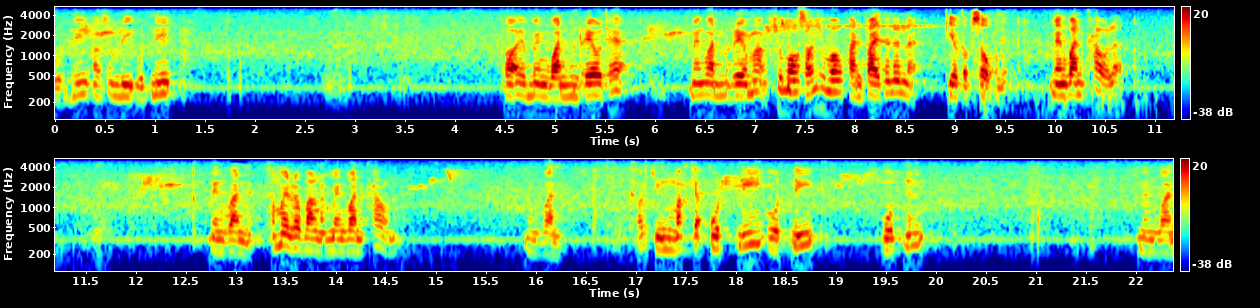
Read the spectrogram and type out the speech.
อุดนี้ เอาสำลีอุดนี้ พอไอ้แมงวันมันเร็วแท้แมงวันมันเร็วมากชั่วโมงสองชั่วโมงผ่านไปเท่านั้นแหละเกี่ยวกับศพเนี่ย แมงวันเข้าแล้วแมงวันเนี่ยถ้าไมระวังนะแมงวันเข้านะแมงวัน เขาจึงมักจะอุดนี้อุดนี้ อุดนี้แมงวัน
